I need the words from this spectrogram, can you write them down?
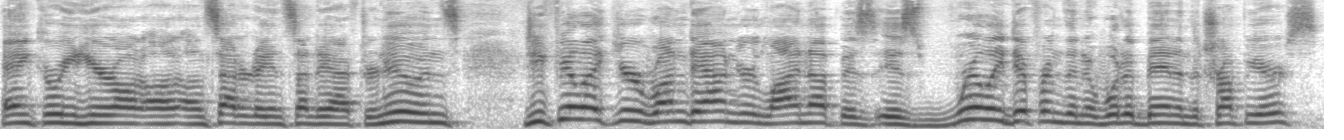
anchoring here on, on, on, Saturday and Sunday afternoons. Do you feel like your rundown, your lineup is, is really different than it would have been in the Trump years?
